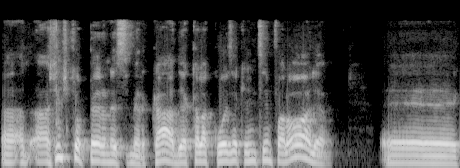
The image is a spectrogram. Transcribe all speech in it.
A, a, gente que opera nesse mercado é aquela coisa que a gente sempre fala, olha, é,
